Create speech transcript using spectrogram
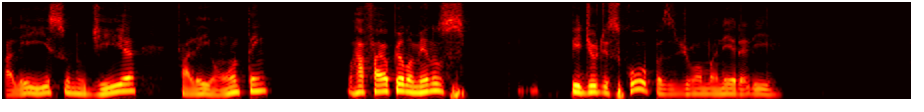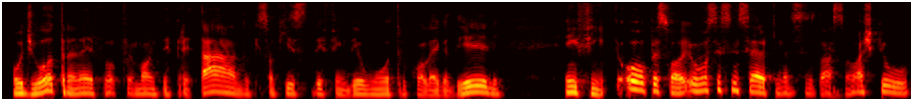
Falei isso no dia, falei ontem. O Rafael, pelo menos, pediu desculpas de uma maneira ali ou de outra, né? Ele falou que foi mal interpretado, que só quis defender um outro colega dele. Enfim, ô pessoal, eu vou ser sincero aqui nessa situação. Eu acho que o,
